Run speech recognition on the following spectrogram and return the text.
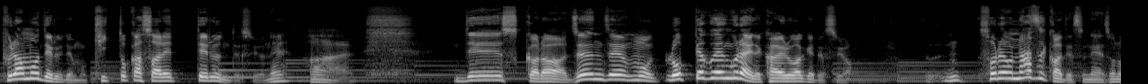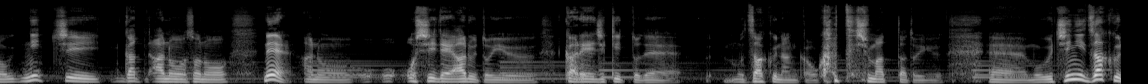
プラモデルでもキット化されてるんですよね。はい。ですから全然もう600円ぐらいで買えるわけですよ。それをなぜかですねそのニッチがあのそのねあの推しであるというガレージキットでもうザクなんかを買ってしまったという、えーもううちにザク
